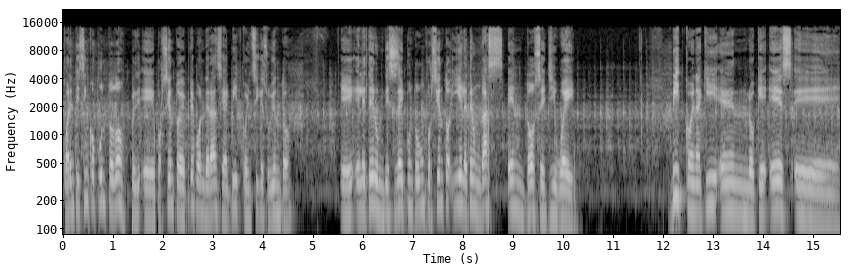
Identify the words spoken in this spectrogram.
45.2% eh, de preponderancia del Bitcoin sigue subiendo. Eh, el Ethereum 16.1% y el Ethereum Gas en 12 G-Way. Bitcoin aquí en lo que es eh,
